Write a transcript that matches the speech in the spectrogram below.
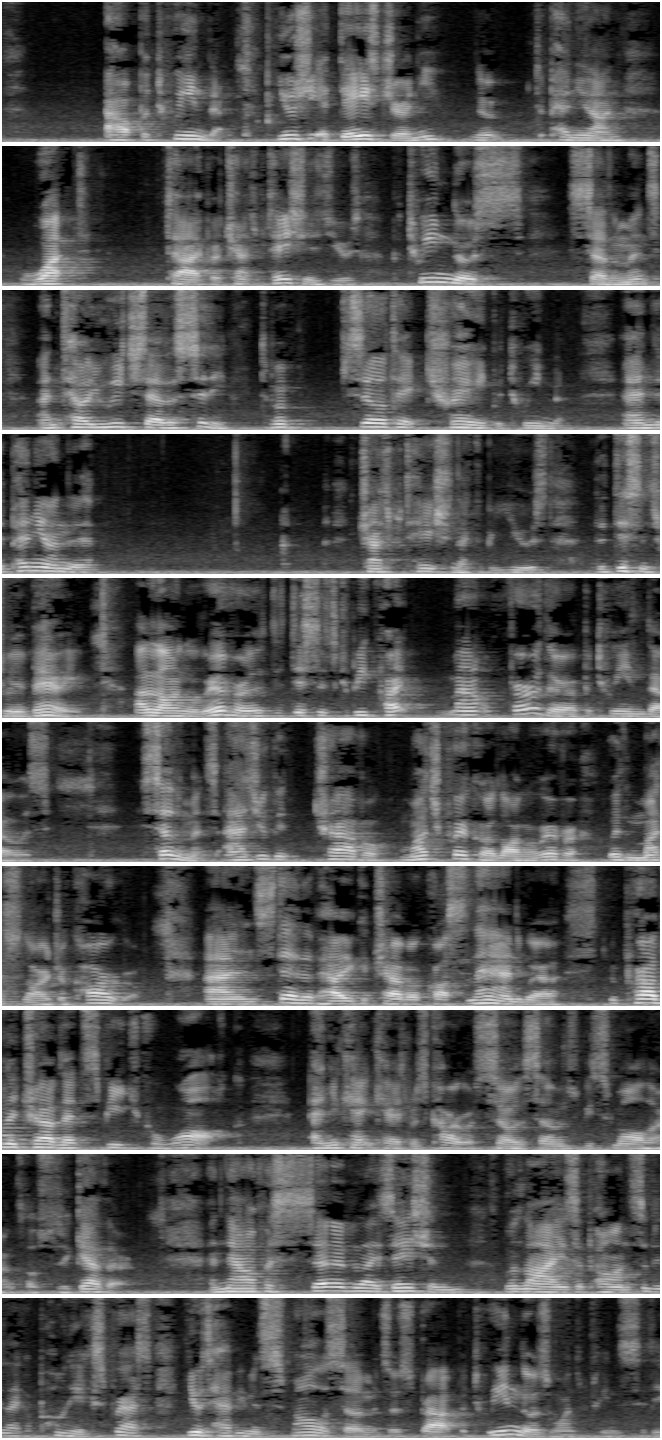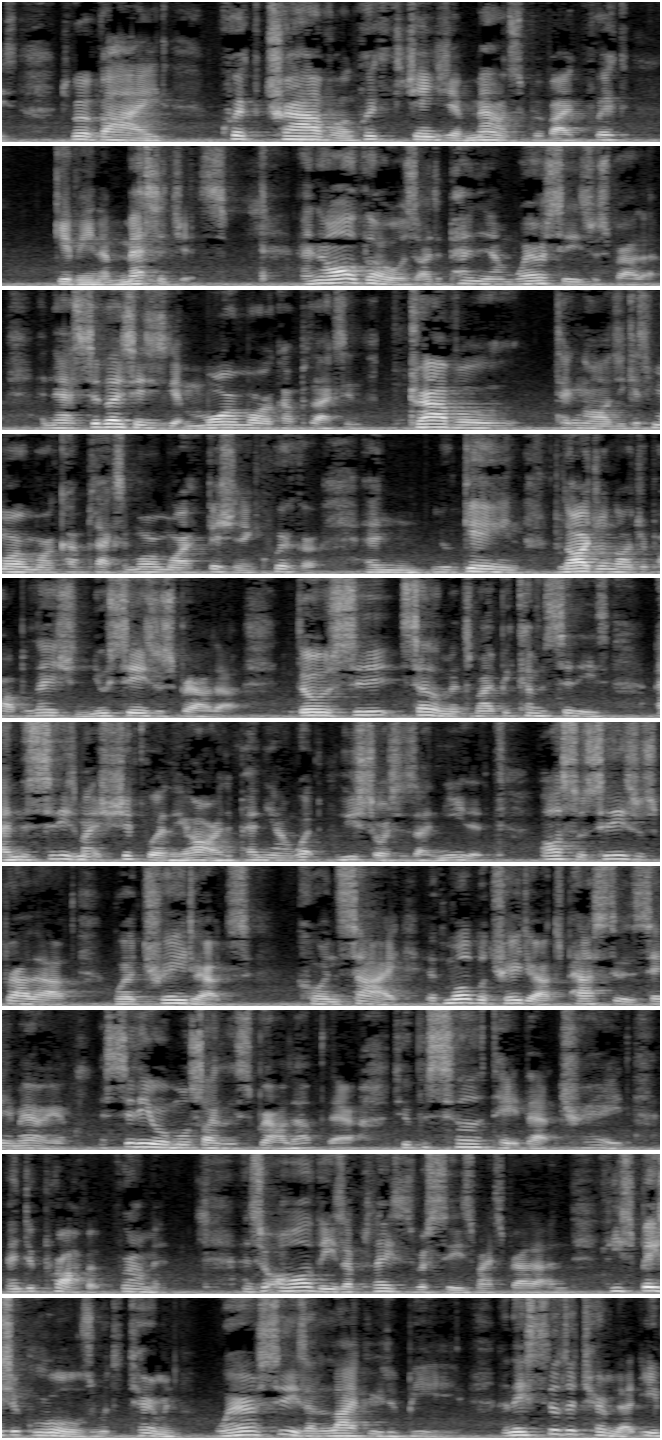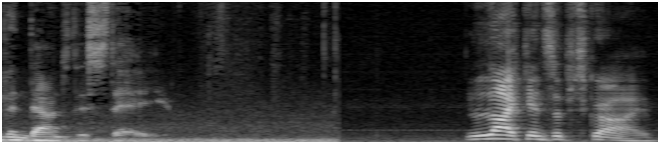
out between them. Usually a day's journey, depending on what type of transportation is used, between those settlements until you reach the other city to facilitate trade between them. And depending on the transportation that could be used, the distance would vary. Along a river, the distance could be quite amount further between those settlements, as you could travel much quicker along a river with much larger cargo. And instead of how you could travel across land, where you're probably traveling at the speed you can walk, and you can't carry as much cargo, so the settlements would be smaller and closer together. And now, if a civilization relies upon something like a Pony Express, you would have even smaller settlements that sprout between those ones between the cities to provide quick travel and quick exchanging of mounts to provide quick giving of messages. And all those are dependent on where cities are sprout up. And as civilizations get more and more complex and travel technology gets more and more complex and more and more efficient and quicker, and you gain larger and larger population, new cities will sprout out. Those city settlements might become cities, and the cities might shift where they are depending on what resources are needed. Also, cities will sprout out where trade routes coincide. If multiple trade routes pass through the same area, a city will most likely sprout up there to facilitate that trade and to profit from it. And so all these are places where cities might sprout out, and these basic rules will determine where cities are likely to be, and they still determine that even down to this day. Like and subscribe.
